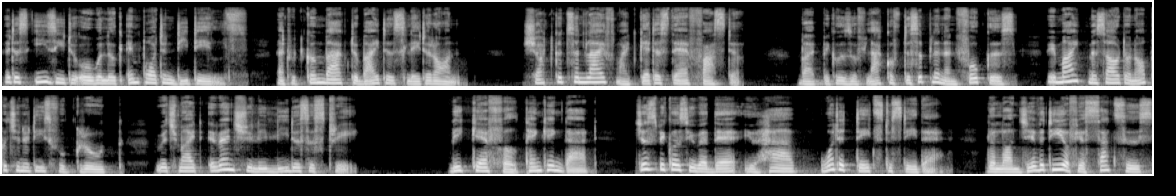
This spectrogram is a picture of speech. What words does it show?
it is easy to overlook important details that would come back to bite us later on. Shortcuts in life might get us there faster, but because of lack of discipline and focus, we might miss out on opportunities for growth, which might eventually lead us astray. Be careful thinking that just because you were there, you have what it takes to stay there. The longevity of your success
